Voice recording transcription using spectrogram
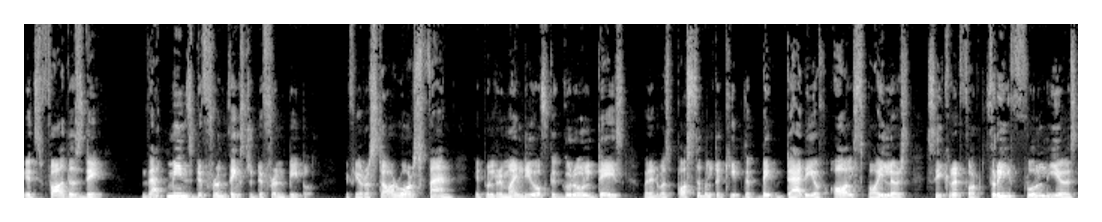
It's Father's Day. That means different things to different people. If you're a Star Wars fan, it will remind you of the good old days when it was possible to keep the big daddy of all spoilers secret for three full years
